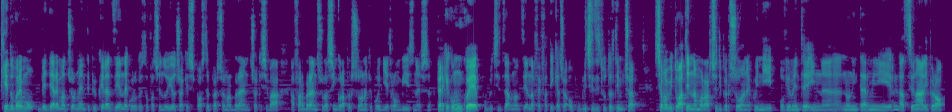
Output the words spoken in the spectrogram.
che dovremmo vedere maggiormente più che l'azienda è quello che sto facendo io, cioè che si sposta il personal brand, cioè che si va a far brand sulla singola persona che poi dietro ha un business. Perché comunque pubblicizzare un'azienda fai fatica, cioè o pubblicizzi tutto il team, cioè siamo abituati a innamorarci di persone, quindi ovviamente in, non in termini relazionali, però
